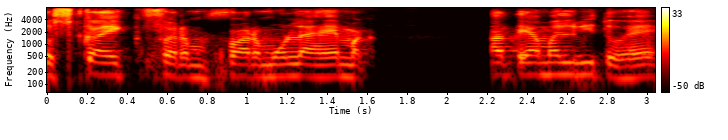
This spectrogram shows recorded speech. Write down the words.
उसका एक फार्मूला है मकाफात अमल भी तो है।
